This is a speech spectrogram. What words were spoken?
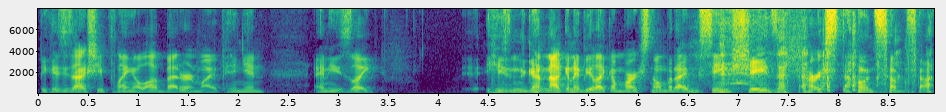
because he's actually playing a lot better in my opinion, and he's like. He's not going to be like a Mark Stone, but I'm seeing shades of Mark Stone sometimes.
